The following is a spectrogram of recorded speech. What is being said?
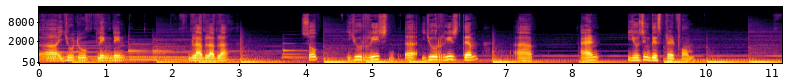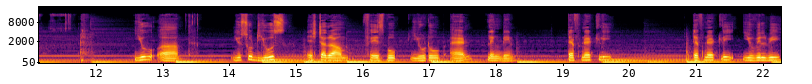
uh, youtube linkedin blah blah blah. So you reach uh, you reach them uh, and using this platform. You uh, you should use instagram facebook youtube and linkedin. Definitely definitely you will be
